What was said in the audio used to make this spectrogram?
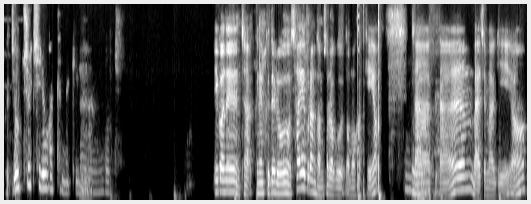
그렇죠. 노출 치료 같은 느낌. 음. 음. 이거는 자 그냥 그대로 사회 불안 감소라고 넘어갈게요. 음. 자, 그 다음 마지막이에요.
